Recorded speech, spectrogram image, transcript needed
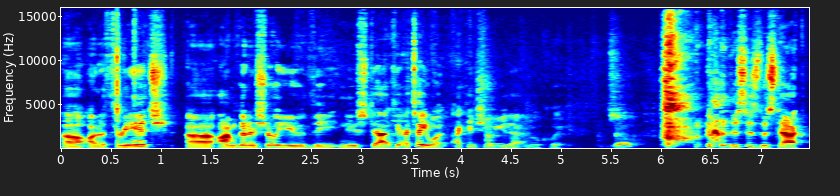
Uh, on a three inch, uh, I'm going to show you the new stack. Here, I tell you what, I can show you that real quick. So this is the stack.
